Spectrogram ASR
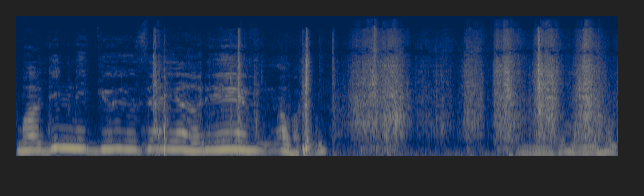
Mardinli güzel yarim. Al bakalım. Allah'ım Allah'ım.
